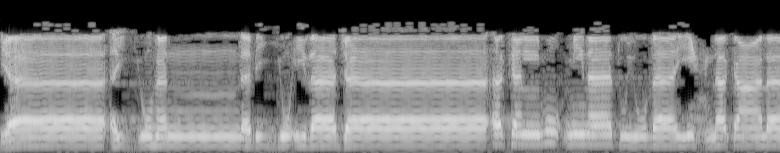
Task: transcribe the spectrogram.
يَا أَيُّهَا النَّبِيُّ إِذَا جَاءَكَ الْمُؤْمِنَاتُ يُبَايِعْنَكَ عَلَى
